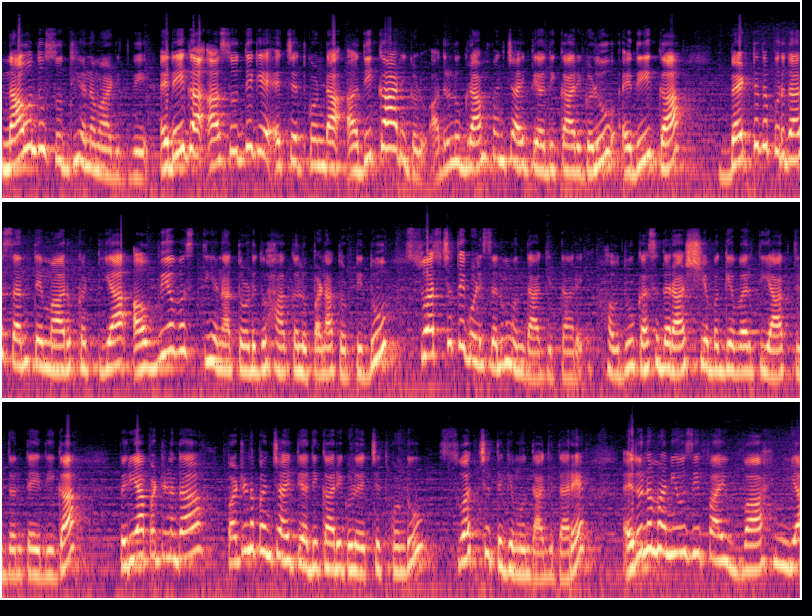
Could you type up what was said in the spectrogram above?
ನಾವೊಂದು ಸುದ್ದಿಯನ್ನು ಮಾಡಿದ್ವಿ. ಇದೀಗ ಆ ಸುದ್ದಿಗೆ ಎಚ್ಚೆತ್ಕೊಂಡ ಅಧಿಕಾರಿಗಳು, ಅದರಲ್ಲೂ ಗ್ರಾಮ ಪಂಚಾಯಿತಿ ಅಧಿಕಾರಿಗಳು, ಇದೀಗ ಬೆಟ್ಟದಪುರದ ಸಂತೆ ಮಾರುಕಟ್ಟೆಯ ಅವ್ಯವಸ್ಥೆಯನ್ನ ತೊಡೆದು ಹಾಕಲು ಪಣ ತೊಟ್ಟಿದ್ದು ಸ್ವಚ್ಛತೆಗೊಳಿಸಲು ಮುಂದಾಗಿದ್ದಾರೆ. ಹೌದು, ಕಸದ ರಾಶಿಯ ಬಗ್ಗೆ ವರದಿಯಾಗ್ತಿದ್ದಂತೆ ಇದೀಗ ಪಿರಿಯಾಪಟ್ಟಣದ ಪಟ್ಟಣ ಪಂಚಾಯಿತಿ ಅಧಿಕಾರಿಗಳು ಎಚ್ಚೆತ್ತುಕೊಂಡು ಸ್ವಚ್ಛತೆಗೆ ಮುಂದಾಗಿದ್ದಾರೆ. ಇದು ನಮ್ಮ ನ್ಯೂಸಿ ಫೈವ್ ವಾಹಿನಿಯ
